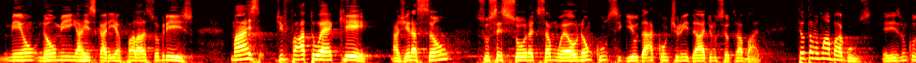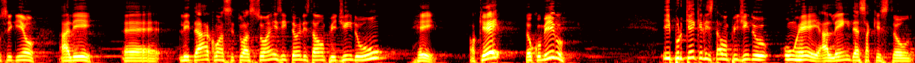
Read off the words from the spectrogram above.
me, não me arriscaria a falar sobre isso. Mas de fato é que a geração sucessora de Samuel não conseguiu dar continuidade no seu trabalho. Então estava uma bagunça. Eles não conseguiam ali é, lidar com as situações, então eles estavam pedindo um rei. Ok? Estão comigo? E por que, que eles estavam pedindo um rei, além dessa questão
